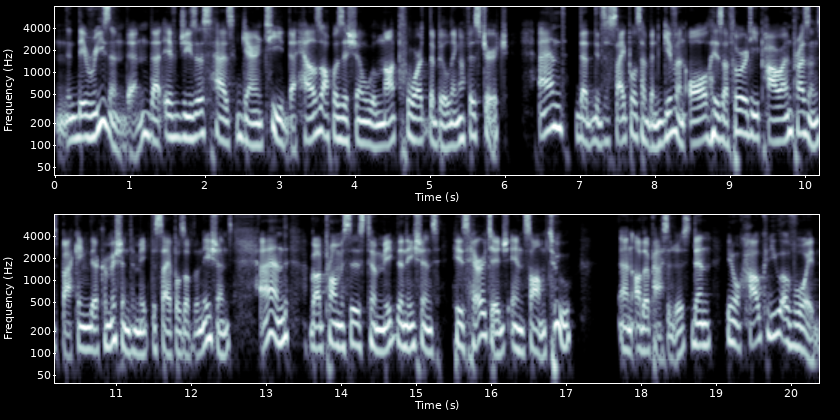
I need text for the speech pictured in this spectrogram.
they reason then that if Jesus has guaranteed that hell's opposition will not thwart the building of his church, and that the disciples have been given all his authority, power, and presence, backing their commission to make disciples of the nations. And God promises to make the nations his heritage in Psalm 2 and other passages. Then, you know, how could you avoid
